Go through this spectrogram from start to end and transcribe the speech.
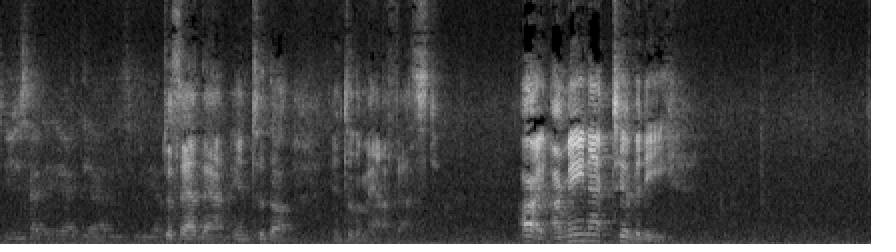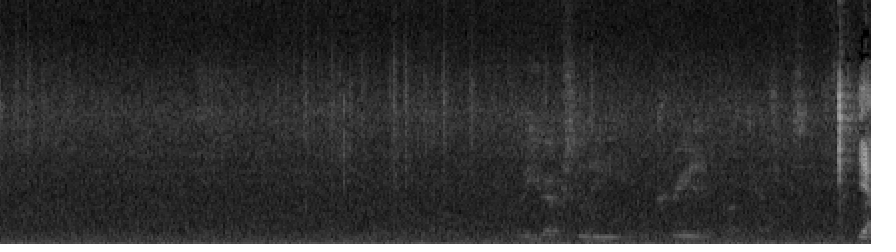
So you just had to add that into the. Just add that into the into the manifest. All right, our main activity. So you actually created a broadcast receiver. Yeah,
